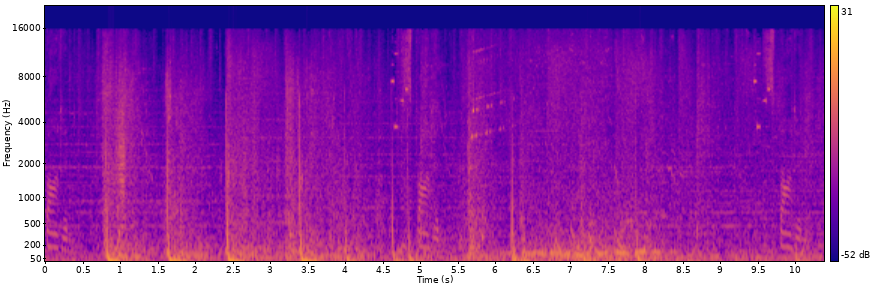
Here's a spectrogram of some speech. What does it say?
Spotted. Spotted. Spotted.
